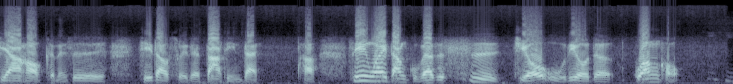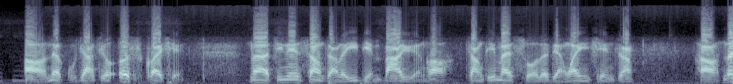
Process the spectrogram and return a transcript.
加哈，可能是接到谁的大订单。好，另外一档股票是四九五六的光弘，啊，那股价只有二十块钱，那今天上涨了一点八元哈，涨停板锁了两万一千张。好，那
